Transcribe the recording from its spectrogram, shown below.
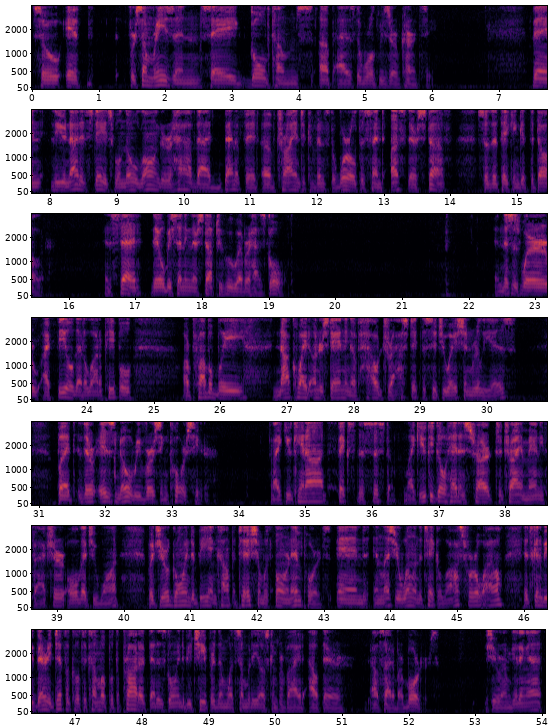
So if for some reason, say gold comes up as the world reserve currency, then the United States will no longer have that benefit of trying to convince the world to send us their stuff so that they can get the dollar. Instead, they will be sending their stuff to whoever has gold. And this is where I feel that a lot of people are probably not quite understanding of how drastic the situation really is but there is no reversing course here. Like you cannot fix the system. Like you could go ahead and start to try and manufacture all that you want, but you're going to be in competition with foreign imports. And unless you're willing to take a loss for a while, it's going to be very difficult to come up with a product that is going to be cheaper than what somebody else can provide out there outside of our borders. You see where I'm getting at?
